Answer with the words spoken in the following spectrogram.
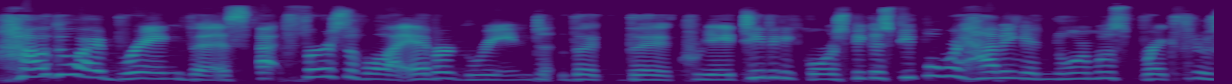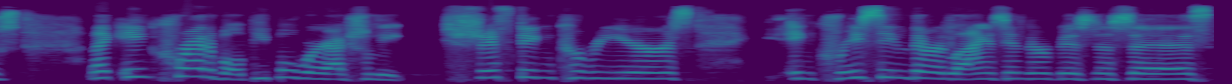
how do I bring this? Uh, first of all, I evergreened the, the creativity course because people were having enormous breakthroughs, like incredible. People were actually shifting careers, increasing their lines in their businesses.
